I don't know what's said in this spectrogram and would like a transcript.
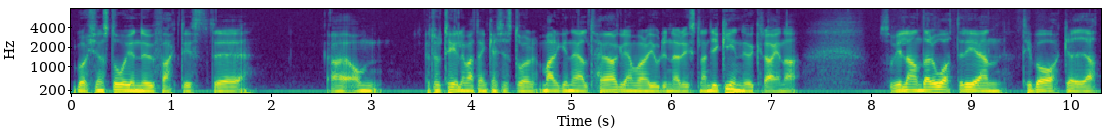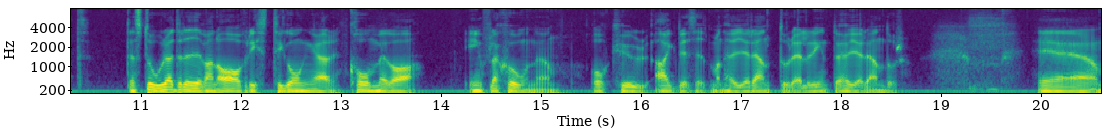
börsen står ju nu faktiskt, eh, ja, om, jag tror till och med att den kanske står marginellt högre än vad den gjorde när Ryssland gick in i Ukraina. Så vi landar återigen tillbaka i att den stora drivan av risktillgångar kommer vara inflationen och hur aggressivt man höjer räntor eller inte höjer räntor. Eh,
